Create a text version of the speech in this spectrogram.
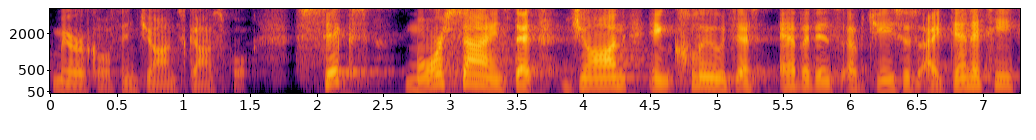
miracles in John's gospel. Six more signs that John includes as evidence of Jesus' identity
